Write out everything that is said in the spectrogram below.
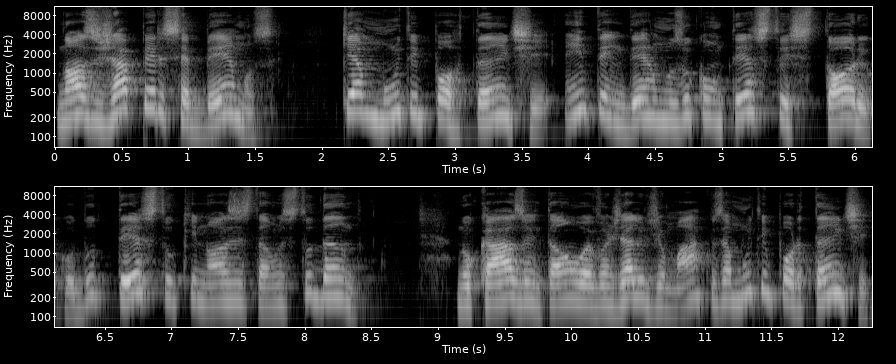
nós já percebemos que é muito importante entendermos o contexto histórico do texto que nós estamos estudando. No caso, então, o Evangelho de Marcos é muito importante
